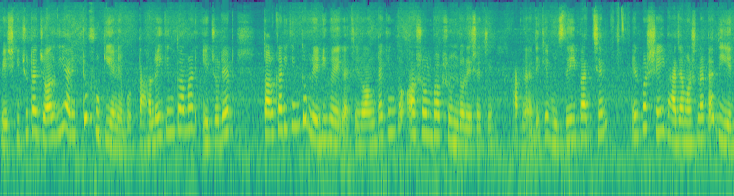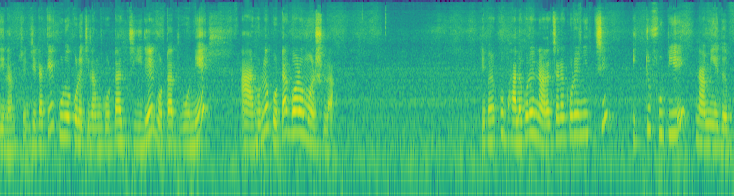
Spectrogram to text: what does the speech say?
বেশ কিছুটা জল দিয়ে আর একটু ফুটিয়ে নেব। তাহলেই কিন্তু আমার এঁচড়ের তরকারি কিন্তু রেডি হয়ে গেছে। রঙটা কিন্তু অসম্ভব সুন্দর এসেছে। আপনারা দেখে বুঝতেই পাচ্ছেন। এরপর সেই ভাজা মশলাটা দিয়ে দিলাম। যেটাকে গুঁড়ো করেছিলাম। গোটা জিরে, গোটা ধনে আর হলো গোটা গরম মশলা। এবার খুব ভালো করে নাড়াচাড়া করে নিচ্ছি। একটু ফুটিয়েই নামিয়ে দেব।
